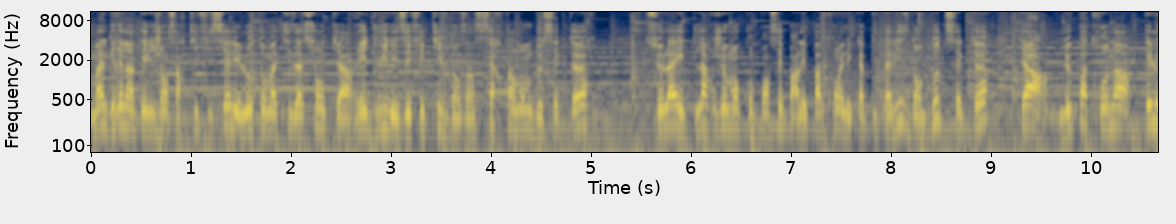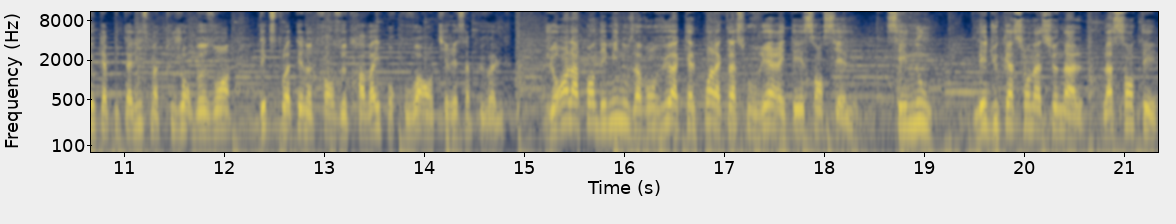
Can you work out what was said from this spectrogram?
Malgré l'intelligence artificielle et l'automatisation qui a réduit les effectifs dans un certain nombre de secteurs, cela est largement compensé par les patrons et les capitalistes dans d'autres secteurs, car le patronat et le capitalisme a toujours besoin d'exploiter notre force de travail pour pouvoir en tirer sa plus-value. Durant la pandémie, nous avons vu à quel point la classe ouvrière était essentielle. C'est nous, l'éducation nationale, la santé,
